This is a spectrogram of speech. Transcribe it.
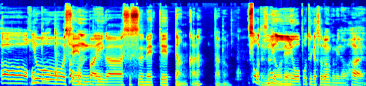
ああ、本当？よう先輩が。が進めてたんかな？多分。そうですね。引用で引用、ポッドキャスト番組の。はい。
